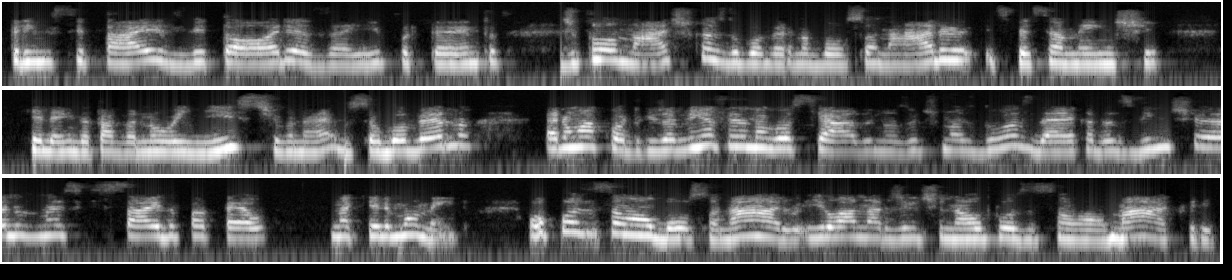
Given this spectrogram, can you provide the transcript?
principais vitórias aí, portanto, diplomáticas do governo Bolsonaro, especialmente que ele ainda estava no início né, do seu governo, era um acordo que já vinha sendo negociado nas últimas duas décadas, 20 anos, mas que sai do papel naquele momento. Oposição ao Bolsonaro e lá na Argentina oposição ao Macri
